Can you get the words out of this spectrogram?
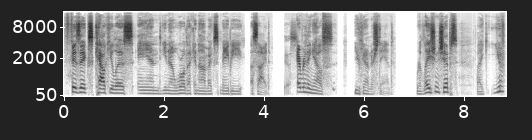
Physics, calculus, and you know world economics, maybe aside. Yes. Everything else you can understand. Relationships, like you've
